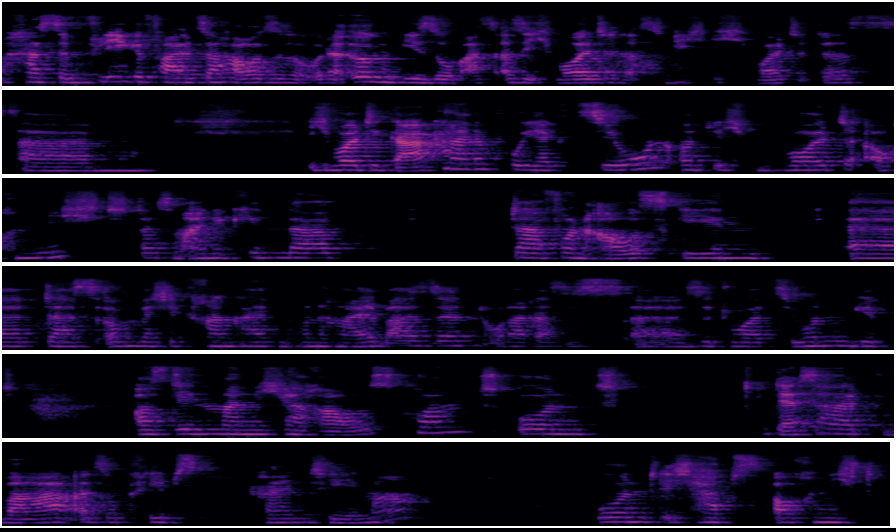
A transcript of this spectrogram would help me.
hast du einen Pflegefall zu Hause oder irgendwie sowas. Also ich wollte das nicht. Ich wollte das, ähm, ich wollte gar keine Projektion und ich wollte auch nicht, dass meine Kinder davon ausgehen, äh, dass irgendwelche Krankheiten unheilbar sind oder dass es äh, Situationen gibt, aus denen man nicht herauskommt. Und deshalb war also Krebs kein Thema. Und ich habe es auch nicht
